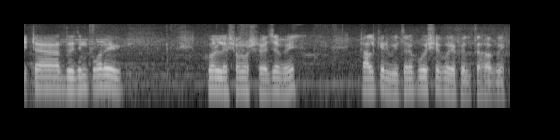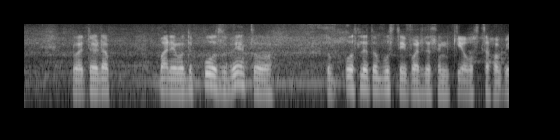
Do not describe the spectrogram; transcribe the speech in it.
এটা দুই দিন পরে করলে সমস্যা হয়ে যাবে। কালকের ভিতরে পরিষ্কার করে ফেলতে হবে। হয়তো এটা পানির মধ্যে পচবে তো তো পচলে তো বুঝতেই পারতেছেন কি অবস্থা হবে।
